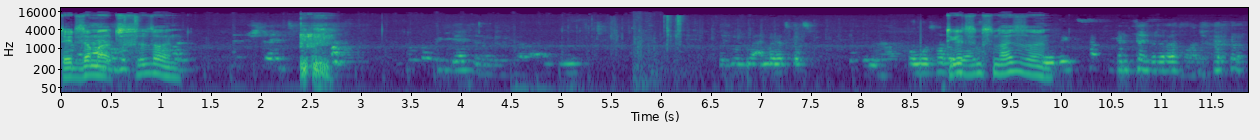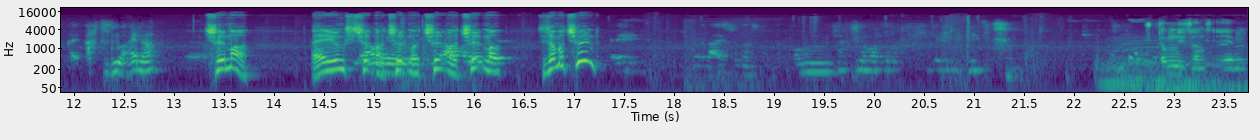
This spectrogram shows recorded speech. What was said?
Der, die soll mal chill sein. Digga, die müssen leise sein. Ach, das ist nur einer? Chill mal. Ey, Jungs, chill mal, chill mal, chill mal, chill mal. Sie soll mal chillen. Stumm die sonst eben.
